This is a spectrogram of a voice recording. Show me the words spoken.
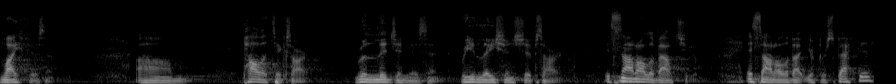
Life isn't. Um, politics aren't. Religion isn't. Relationships aren't. It's not all about you. It's not all about your perspective.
